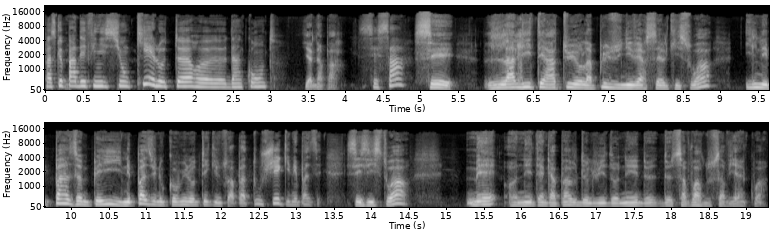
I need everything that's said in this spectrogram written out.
Parce que par définition qui est l'auteur euh, d'un conte? Il y en a pas. C'est ça? C'est la littérature la plus universelle qui soit, il n'est pas un pays, il n'est pas une communauté qui ne soit pas touchée, qui n'ait pas ces histoires, mais on est incapable de lui donner, de, savoir d'où ça vient, quoi.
